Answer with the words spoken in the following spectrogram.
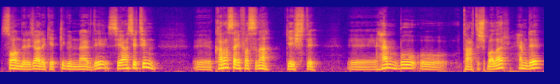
son derece hareketli günlerdi. Siyasetin e, kara sayfasına geçti. E, hem bu tartışmalar hem de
